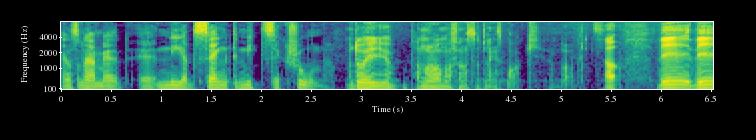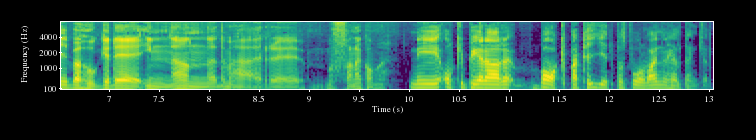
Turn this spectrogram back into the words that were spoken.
En sån här med eh, nedsänkt mittsektion. då är ju panoramafönstret längst bak. En bra plats. Ja. Vi, vi bara hugger det innan de här eh, muffarna kommer. Ni ockuperar bakpartiet på spårvagnen helt enkelt.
